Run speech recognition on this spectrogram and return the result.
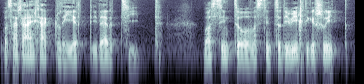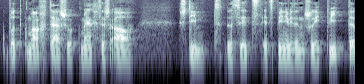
was hast du eigentlich auch gelernt in dieser Zeit? Was sind so, was sind so die wichtigen Schritte, die du gemacht hast, wo du gemerkt hast, ah, stimmt, das jetzt, jetzt bin ich wieder einen Schritt weiter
